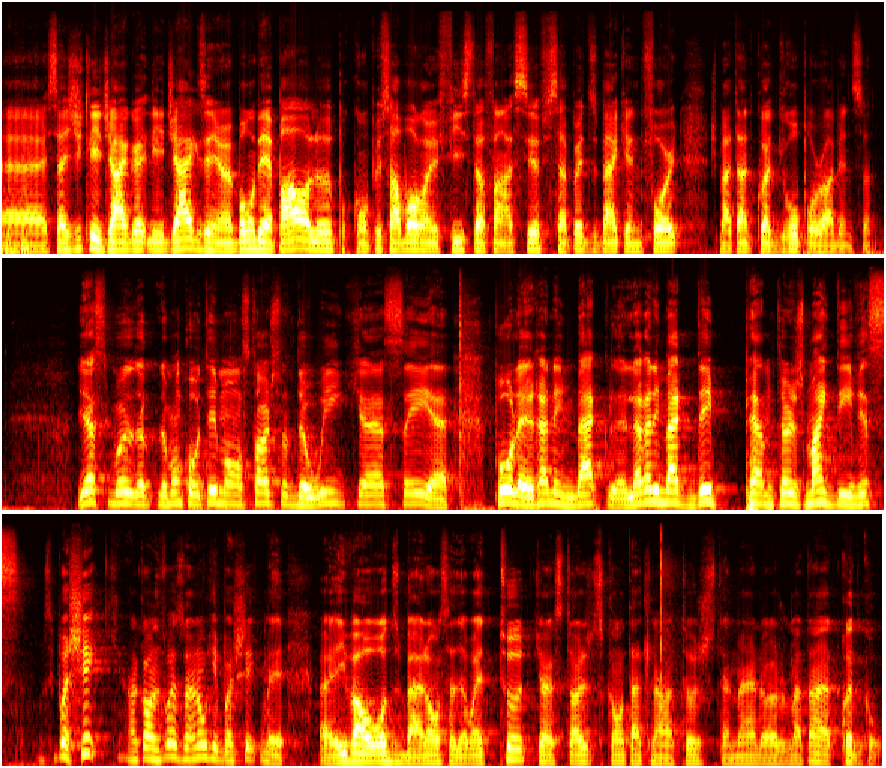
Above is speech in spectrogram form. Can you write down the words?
Euh, Il s'agit que les, Jag- les Jags aient un bon départ là, pour qu'on puisse avoir un feast offensif. Ça peut être du back and forth. Je m'attends de quoi de gros pour Robinson. Yes, moi, de, de mon côté, mon Stars of the Week, euh, c'est euh, pour le running back, le running back des Panthers, Mike Davis. C'est pas chic, encore une fois, c'est un nom qui est pas chic, mais euh, il va avoir du ballon. Ça devrait être tout qu'un Stars contre Atlanta, justement. Là. Je m'attends à quoi de gros.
